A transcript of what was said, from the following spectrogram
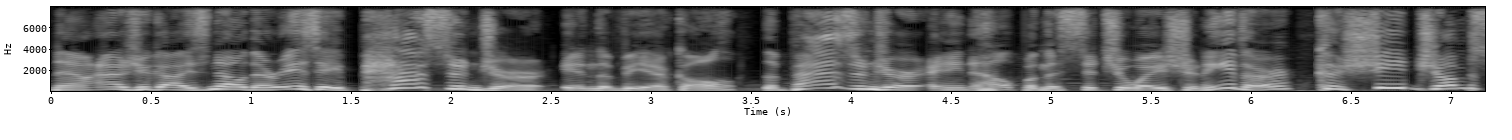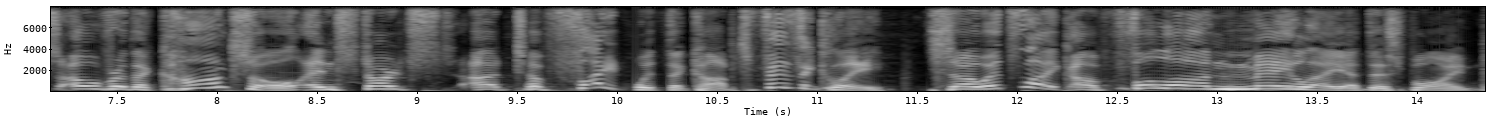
Now, as you guys know, there is a passenger in the vehicle. The passenger ain't helping the situation either because she jumps over the console and starts uh, to fight with the cops physically. So it's like a full on melee at this point.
